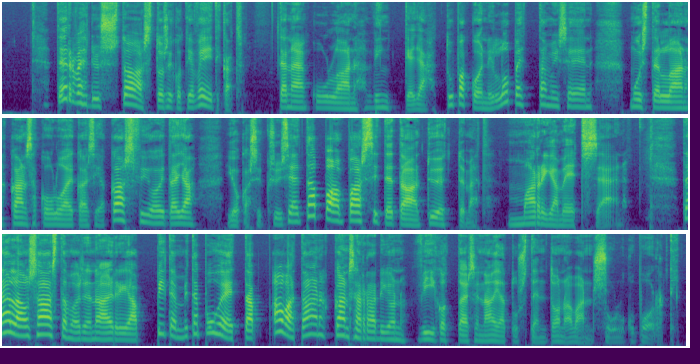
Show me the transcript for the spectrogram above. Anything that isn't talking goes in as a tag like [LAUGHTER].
Tervehdys taas tosikot ja veitikat. Tänään kuullaan vinkkejä tupakoinnin lopettamiseen, muistellaan kansakouluaikaisia kasvioita ja joka syksyiseen tapaan passitetaan työttömät marjametsään. Täällä on Saastamoisen Airi ja pitemmittä puheitta avataan Kansanradion viikoittaisen ajatusten tonavan sulkuportit.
